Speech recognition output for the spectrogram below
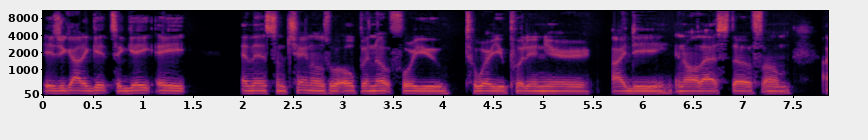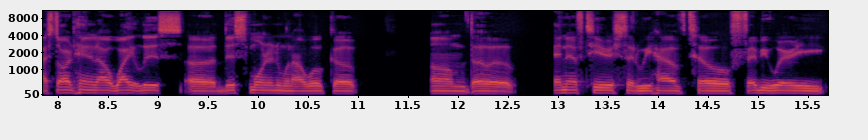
is you got to get to gate eight, and then some channels will open up for you to where you put in your ID and all that stuff. Um, I started handing out whitelists uh, this morning when I woke up. Um, the NFT said we have till February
